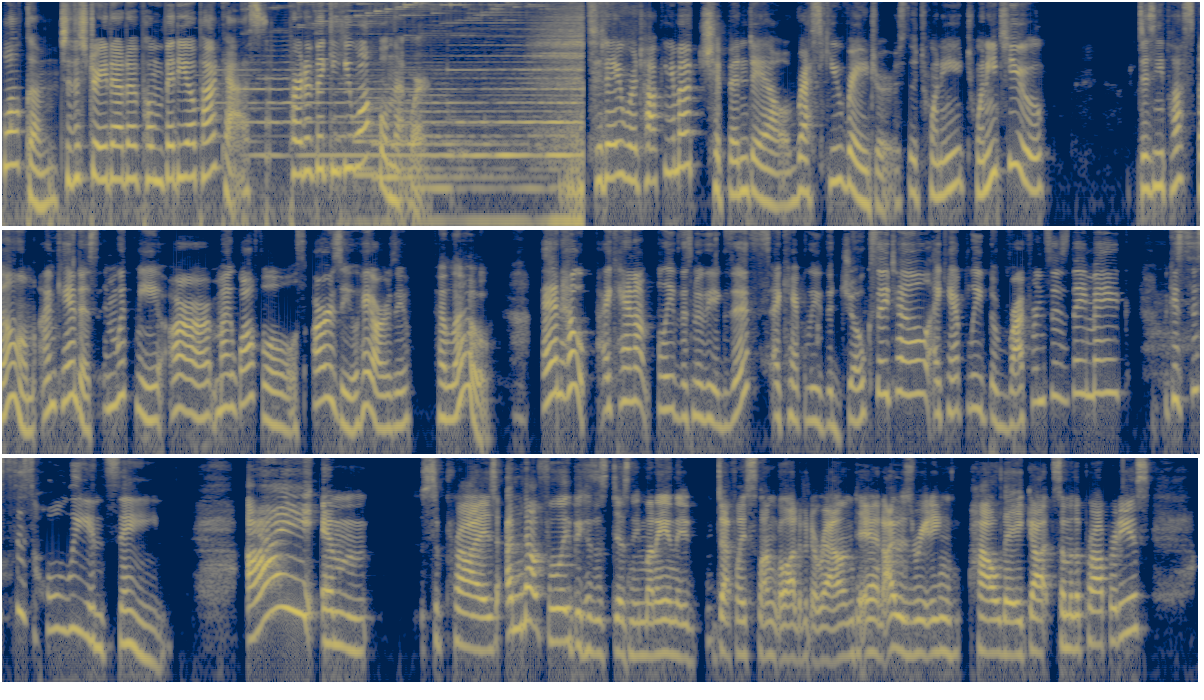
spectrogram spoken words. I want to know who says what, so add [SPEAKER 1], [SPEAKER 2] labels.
[SPEAKER 1] Welcome to the Straight Out of Home Video podcast, part of the Geeky Waffle Network. Today we're talking about Chip 'n Dale Rescue Rangers, the 2022 Disney Plus film. I'm Candace, and with me are my waffles, Arzu. Hey, Arzu.
[SPEAKER 2] Hello.
[SPEAKER 1] And Hope. I cannot believe this movie exists. I can't believe the jokes they tell. I can't believe the references they make because this is wholly insane.
[SPEAKER 3] I am surprised. I'm not fully because it's Disney money and they definitely slung a lot of it around. And I was reading how they got some of the properties.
